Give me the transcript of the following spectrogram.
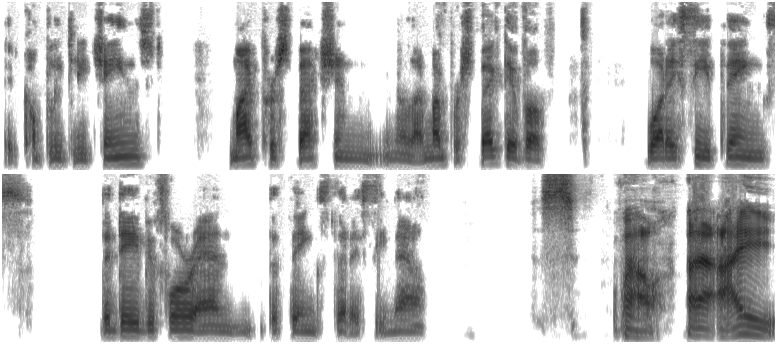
it completely changed my perspective, you know, like my perspective of what I see things the day before and the things that I see now. Wow. I,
